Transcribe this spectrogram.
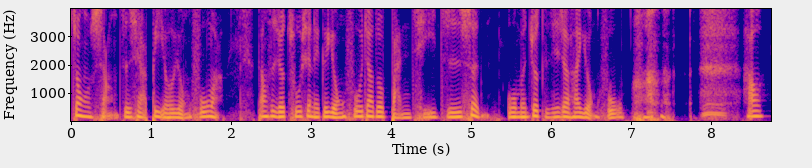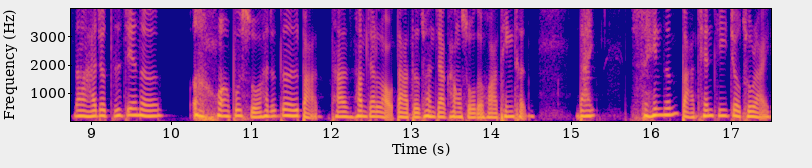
重赏之下必有勇夫嘛。当时就出现了一个勇夫，叫做坂崎直胜，我们就直接叫他勇夫。好，那他就直接呢，二 话不说，他就真的是把他他们家老大德川家康说的话听成：来，谁能把千姬救出来？”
